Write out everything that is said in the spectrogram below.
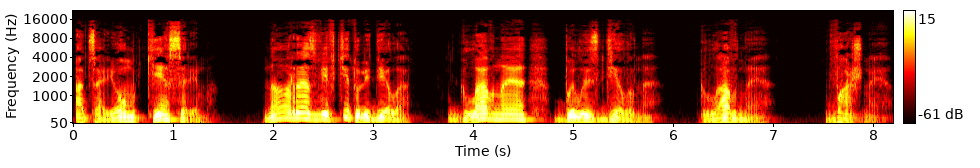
а царем-кесарем. Но разве в титуле дело? Главное было сделано. Главное — важное.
